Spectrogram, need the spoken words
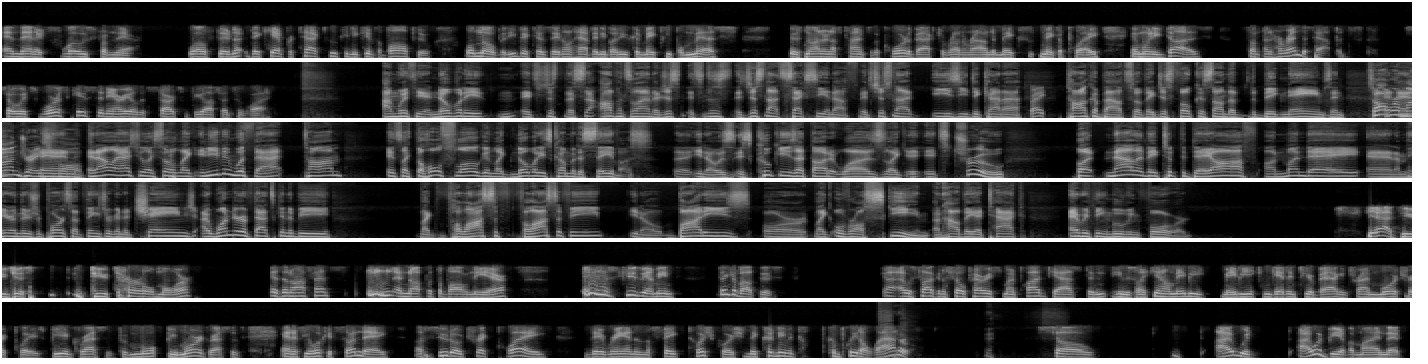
and then it flows from there. Well, if they're not, they can't protect, who can you give the ball to? Well, nobody because they don't have anybody who can make people miss. There's not enough time for the quarterback to run around and make make a play, and when he does, something horrendous happens. So it's worst case scenario that starts with the offensive line. I'm with you. And nobody. It's just the offensive line. They're just. It's just. It's just not sexy enough. It's just not easy to kind of right. talk about. So they just focus on the the big names and it's all Rhamondre's and, fault. And I'll ask you like so like and even with that, Tom, it's like the whole slogan like nobody's coming to save us. Uh, you know, as, as kooky as I thought it was, like it, it's true. But now that they took the day off on Monday, and I'm hearing there's reports that things are going to change, I wonder if that's going to be like philosophy, philosophy, you know, bodies, or like overall scheme on how they attack everything moving forward? Yeah. Do you just do you turtle more as an offense and not put the ball in the air? Excuse me. I mean, think about this. I was talking to Phil Perry for my podcast, and he was like, you know, maybe maybe you can get into your bag and try more trick plays, be aggressive, be more, be more aggressive. And if you look at Sunday, a pseudo trick play they ran in the fake tush push, and they couldn't even c- complete a lateral. so, I would I would be of a mind that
